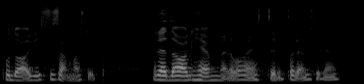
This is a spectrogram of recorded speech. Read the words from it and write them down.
på dagis tillsammans typ. Eller daghem eller vad det hette på den tiden.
